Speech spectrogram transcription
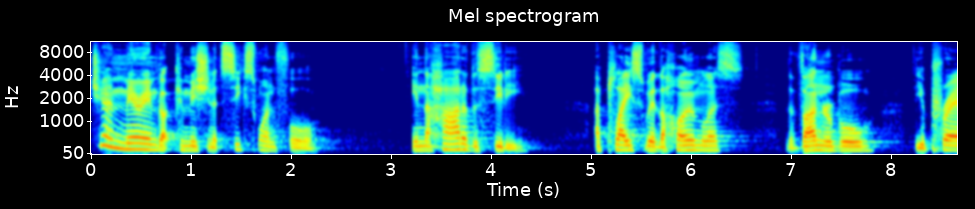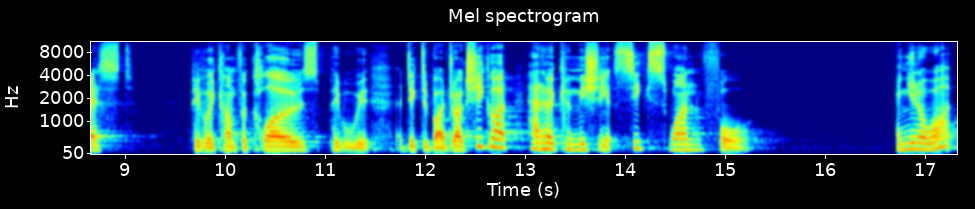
Do you know Miriam got commissioned at 614 in the heart of the city? A place where the homeless, the vulnerable, the oppressed, people who come for clothes, people with addicted by drugs. She got had her commissioning at 614. And you know what?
